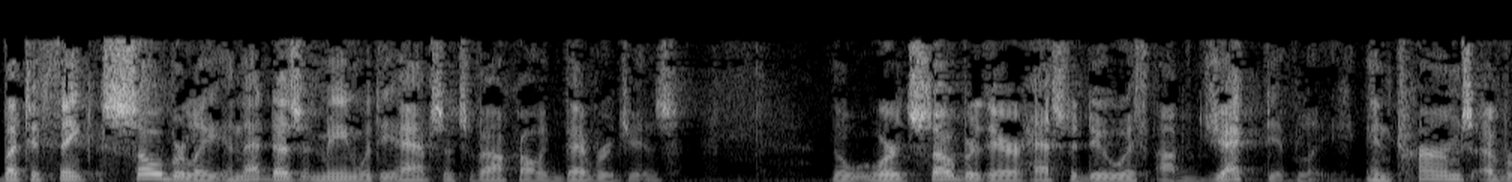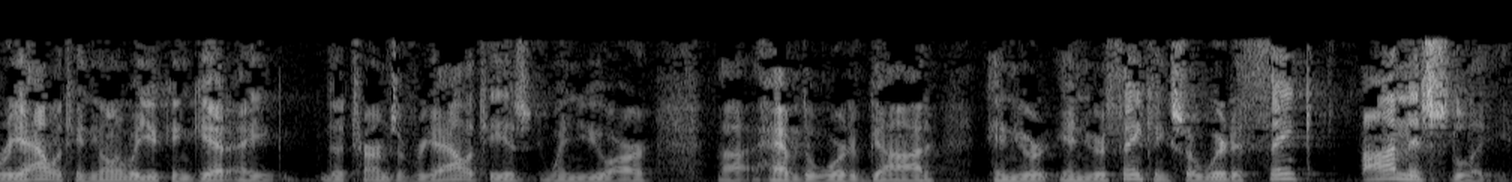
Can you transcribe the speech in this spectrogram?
but to think soberly, and that doesn't mean with the absence of alcoholic beverages. The word sober there has to do with objectively, in terms of reality. And the only way you can get a, the terms of reality is when you are, uh, have the Word of God in your, in your thinking. So we're to think honestly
